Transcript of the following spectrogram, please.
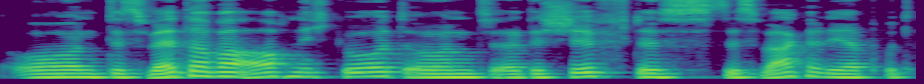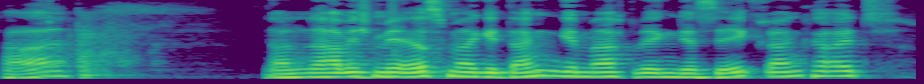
Und das Wetter war auch nicht gut und äh, das Schiff, das, das wackelte ja brutal. Dann habe ich mir erstmal Gedanken gemacht wegen der Seekrankheit.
